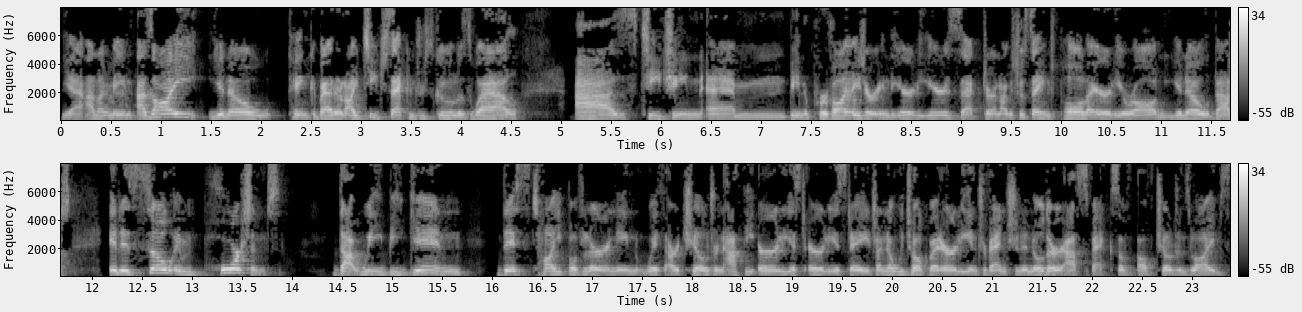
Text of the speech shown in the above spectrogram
Yeah, and I mean, as I, you know, think about it, I teach secondary school as well as teaching, um, being a provider in the early years sector. And I was just saying to Paula earlier on, you know, that it is so important that we begin this type of learning with our children at the earliest, earliest age. I know we talk about early intervention and other aspects of, of children's lives,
